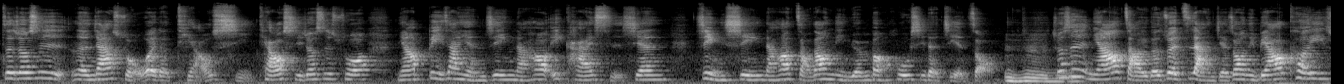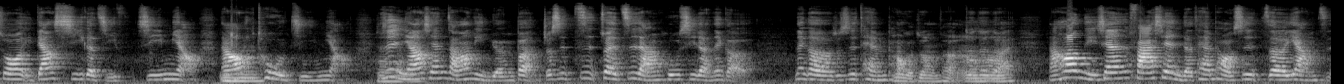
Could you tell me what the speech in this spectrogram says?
这就是人家所谓的调息。调息就是说你要闭上眼睛，然后一开始先静心，然后找到你原本呼吸的节奏。嗯哼，就是你要找一个最自然的节奏，你不要刻意说一定要吸个几几秒，然后吐几秒，就是你要先找到你原本就是自最自然呼吸的那个那个就是 tempo，、那个状态，对对对然后你先发现你的 tempo 是这样子，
